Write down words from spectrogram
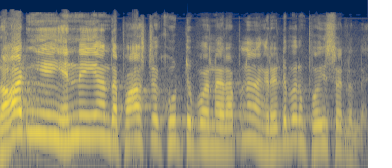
ராட்னியை என்னையும் அந்த பாஸ்டர் கூப்பிட்டு போனார் அப்படின்னா நாங்கள் ரெண்டு பேரும் பொய் சொல்லலை.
